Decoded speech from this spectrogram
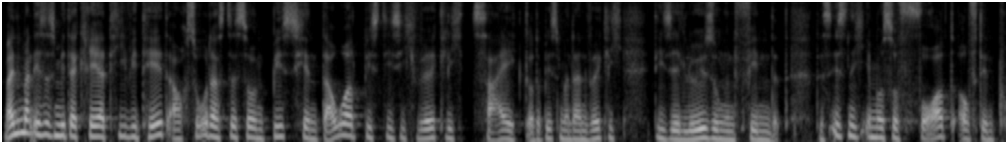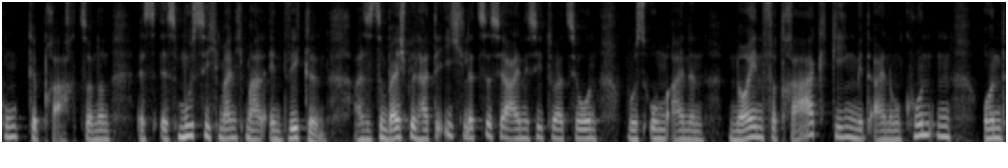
manchmal ist es mit der Kreativität auch so, dass das so ein bisschen dauert, bis die sich wirklich zeigt oder bis man dann wirklich diese Lösungen findet. Das ist nicht immer sofort auf den Punkt gebracht, sondern es, es muss sich manchmal entwickeln. Also zum Beispiel hatte ich letztes Jahr eine Situation, wo es um einen neuen Vertrag ging mit einem Kunden und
